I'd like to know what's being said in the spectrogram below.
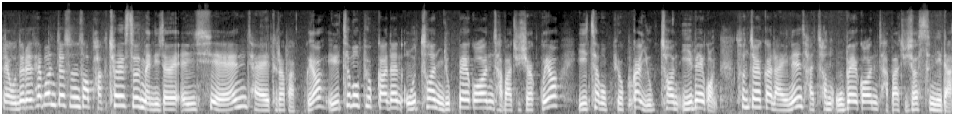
네, 오늘의 세 번째 순서 박철순 매니저의 NCN 잘 들어봤고요. 1차 목표가는 5,600원 잡아주셨고요. 2차 목표가 6,200원, 손절가 라인은 4,500원 잡아주셨습니다.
